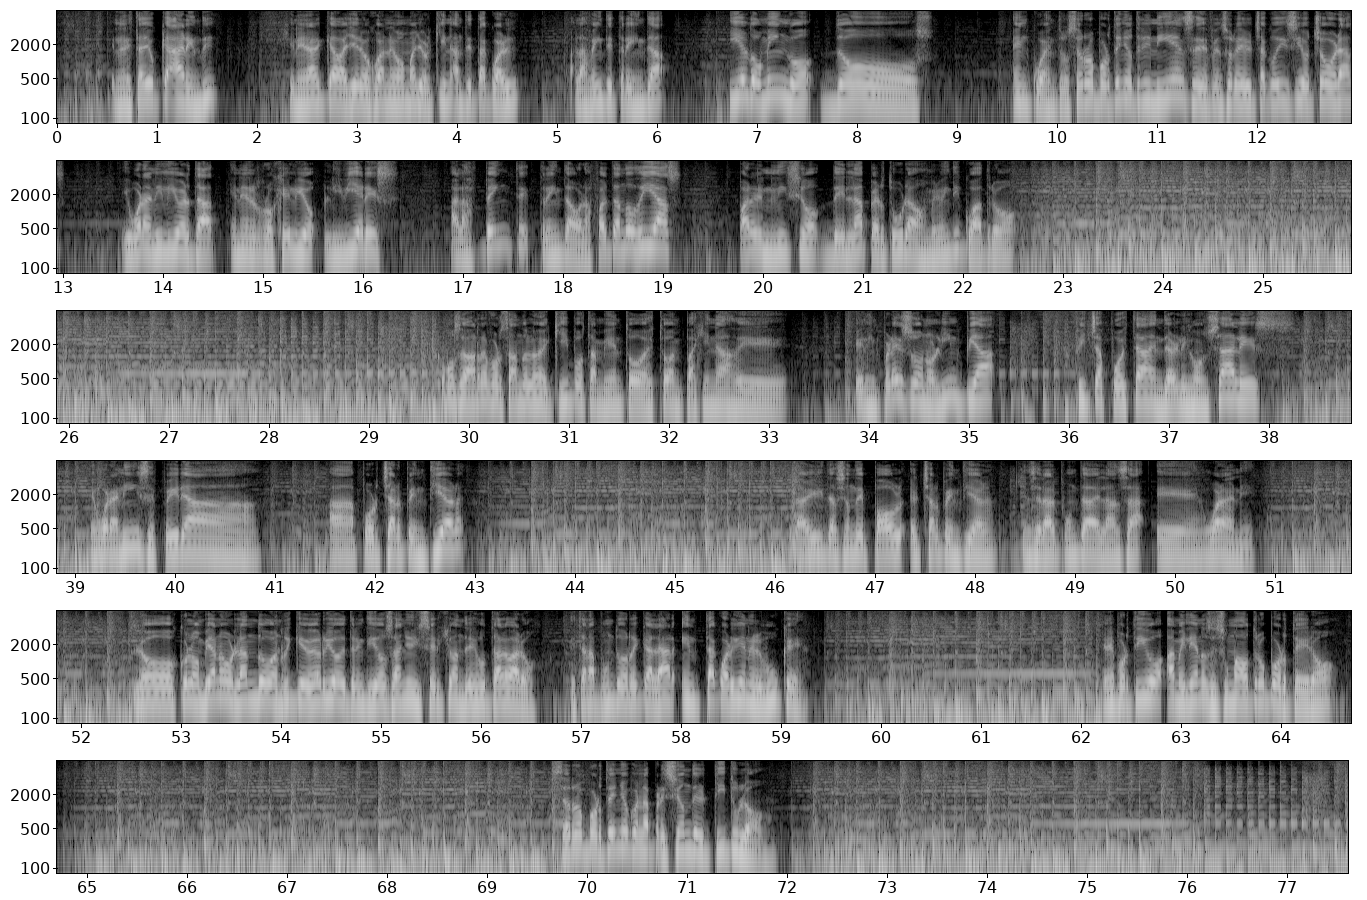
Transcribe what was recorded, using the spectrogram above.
En el estadio Carendi, General Caballero Juan León Mallorquín ante Tacuarí a las 20.30. Y el domingo, dos encuentros. Cerro Porteño Triniense, Defensores del Chaco, 18 horas. Y Guaraní Libertad en el Rogelio Livieres a las 20.30 horas. Faltan dos días para el inicio de la apertura 2024. Cómo se van reforzando los equipos, también todo esto en páginas de El Impreso, en Olimpia, fichas puestas en Derlis González. En Guaraní se espera a por Charpentier la habilitación de Paul El Charpentier, quien será el punta de lanza en Guaraní. Los colombianos Orlando Enrique Berrio, de 32 años, y Sergio Andrés Otálvaro están a punto de recalar en Tacuarí en el buque. En Deportivo, Ameliano se suma a otro portero. Cerro Porteño con la presión del título.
